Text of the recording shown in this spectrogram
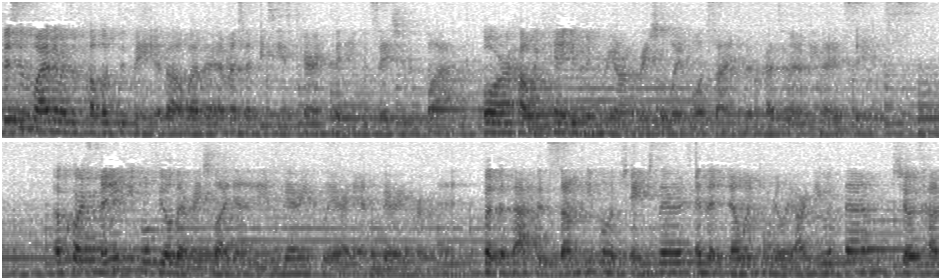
This is why there was a public debate about whether MSNBC's Karen Finney could say she was black, or how we can't even agree on the racial label assigned to the President of the United States. Of course, many people feel their racial identity is very clear and very permanent, but the fact that some people have changed theirs and that no one can really argue with them shows how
